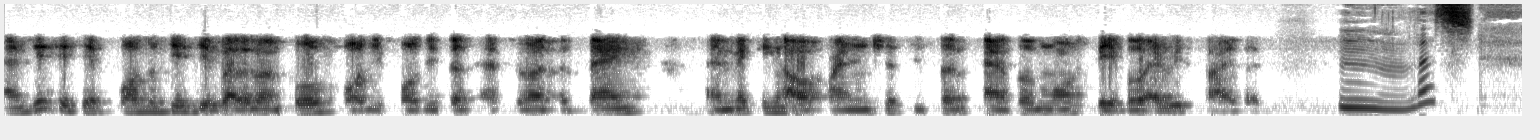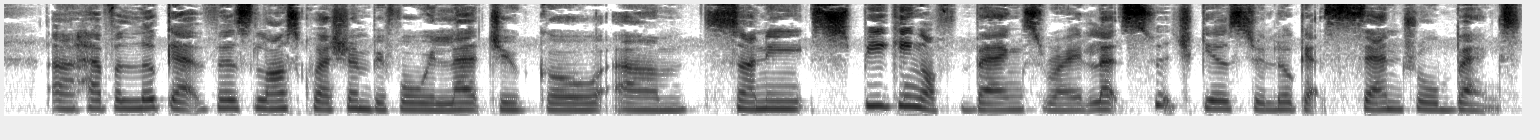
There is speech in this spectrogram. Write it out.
And this is a positive development both for depositors as well as the banks and making our financial system ever more stable and resilient. Mm, let's uh, have a look at this last question before we let you go. Um, Sunny, speaking of banks, right, let's switch gears to look at central banks.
